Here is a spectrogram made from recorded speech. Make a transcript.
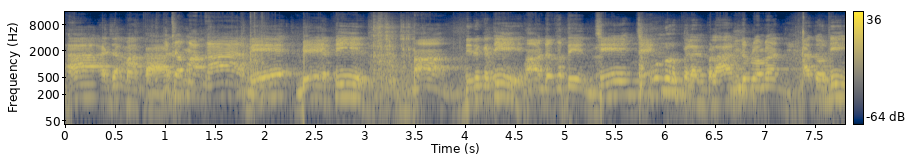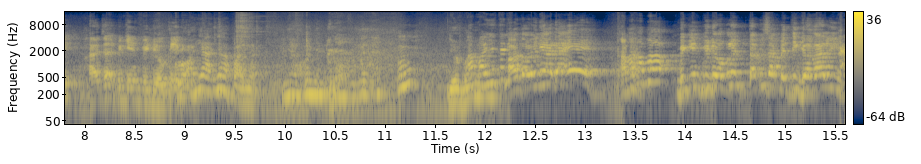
A. Ajak makan. Ajak makan. B. B. Deketin. Ah, Dideketin. ah deketin. C. Mundur pelan-pelan. Hidup pelan-pelan. Atau D. Ajak bikin video klip. Kalau hanya hanya apa hanya? Hmm? Apa aja tadi? Atau ini ada E. Apa? Apa? Bikin video klip tapi sampai tiga kali.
